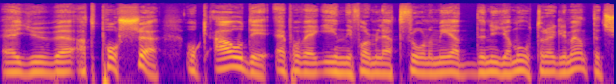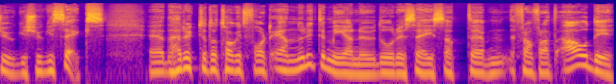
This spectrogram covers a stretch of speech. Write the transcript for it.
är ju eh, att Porsche och Audi är på väg in i Formel 1 från och med det nya motorreglementet 2026. Eh, det här ryktet har tagit fart ännu lite mer nu då det sägs att eh, framförallt Audi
